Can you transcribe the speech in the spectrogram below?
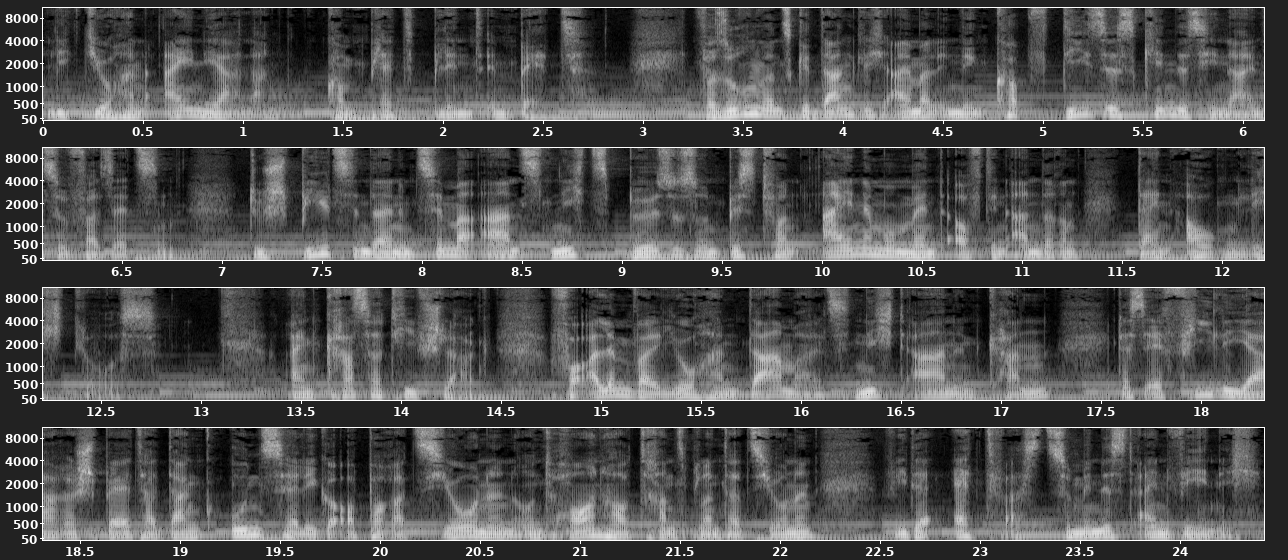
liegt Johann ein Jahr lang komplett blind im Bett. Versuchen wir uns gedanklich einmal in den Kopf dieses Kindes hineinzuversetzen. Du spielst in deinem Zimmer, ahnst nichts Böses und bist von einem Moment auf den anderen dein Augen lichtlos. Ein krasser Tiefschlag, vor allem weil Johann damals nicht ahnen kann, dass er viele Jahre später dank unzähliger Operationen und Hornhauttransplantationen wieder etwas, zumindest ein wenig,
